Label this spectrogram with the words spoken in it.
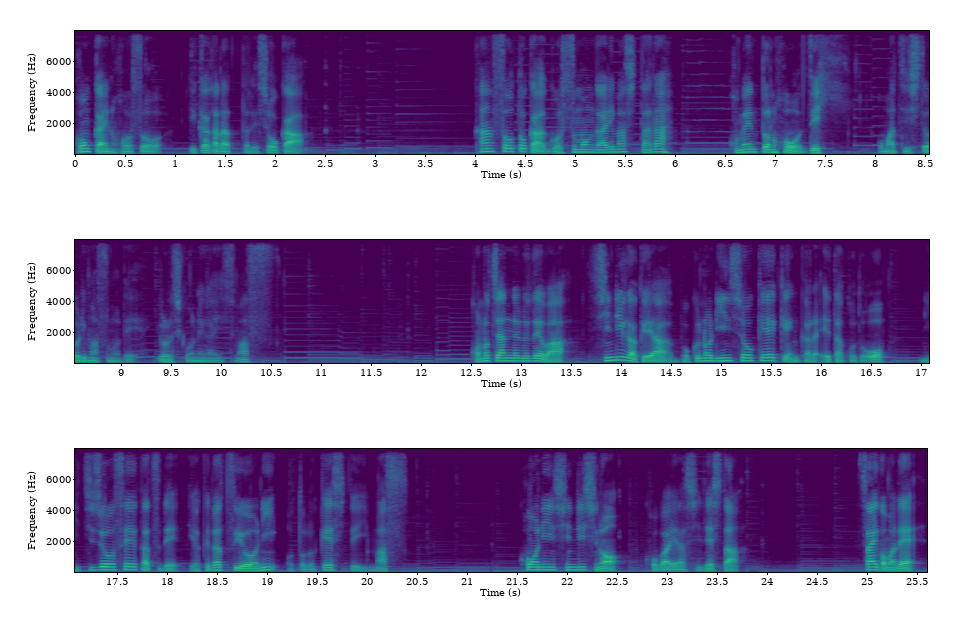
今回の放送いかがだったでしょうか？感想とかご質問がありましたらコメントの方ぜひお待ちしておりますのでよろしくお願いします。このチャンネルでは心理学や僕の臨床経験から得たことを日常生活で役立つようにお届けしています。公認心理師の小林でした。最後まで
